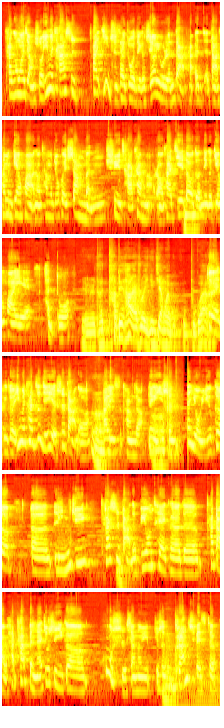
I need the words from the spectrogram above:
他跟我讲说，因为他是他一直在做这个，只要有人打他呃打他们电话，然后他们就会上门去查看嘛，然后他接到的那个电话也很多。就是他他对他来说已经见怪不不不怪了。对对对，因为他自己也是打的嗯。阿里斯康的、那个医生，但有一个呃邻居，他是打的 BioNTech 的，他打他他本来就是一个护士，相当于就是嗯。Crunchfest，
